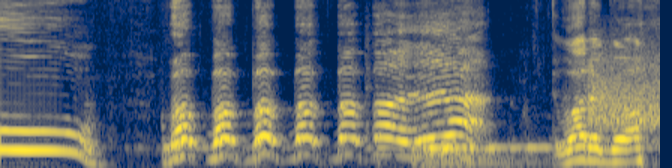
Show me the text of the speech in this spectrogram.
Ooh. Ooh. Bup, bup, bup, bup, bup, bup, yeah. What a goal.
